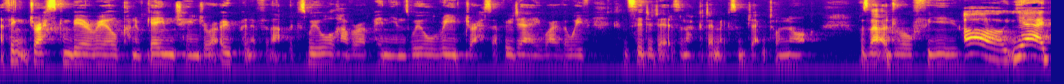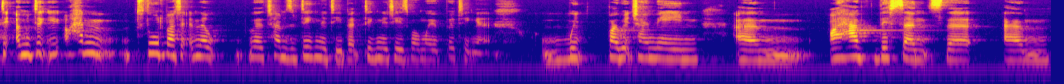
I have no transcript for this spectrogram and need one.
I think dress can be a real kind of game changer or opener for that because we all have our opinions. We all read dress every day, whether we've considered it as an academic subject or not. Was that a draw for you? Oh yeah, I mean, I hadn't thought about it in the, the, terms of dignity, but dignity is one way of putting it. by which I mean, um, I have this sense that um,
